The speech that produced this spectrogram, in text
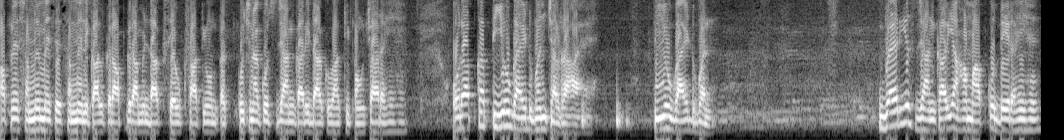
अपने समय में से समय निकाल कर आप ग्रामीण डाक सेवक साथियों तक कुछ ना कुछ जानकारी डाक विभाग की पहुँचा रहे हैं। और आपका पीओ गाइड वन चल रहा है। पीओ गाइड वन। वेरियस जानकारियाँ हम आपको दे रहे हैं।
